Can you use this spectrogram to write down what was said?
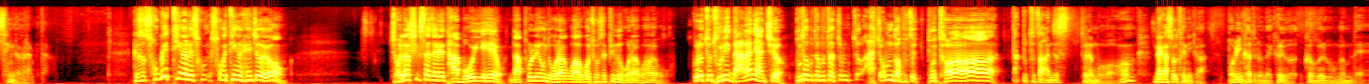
생각을 합니다. 그래서 소개팅 안에 소, 소개팅을 해줘요. 저녁 식사 자리에 다 모이게 해요. 나폴레옹도 오라고 하고 조세핀도 오라고 하고. 그리고 또 둘이 나란히 앉혀요. 붙어 붙어 붙어 좀 좀더 아, 붙어 붙어 딱 붙어서 앉아서 저녁 먹어. 어? 내가 쏠 테니까 법인카드로 내 그, 그걸 먹으면 돼.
